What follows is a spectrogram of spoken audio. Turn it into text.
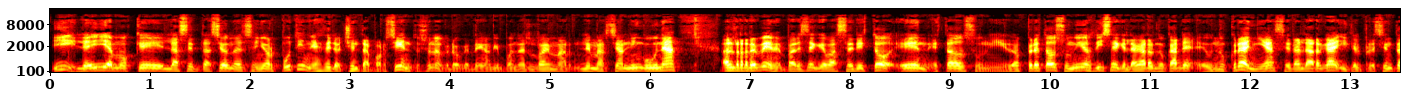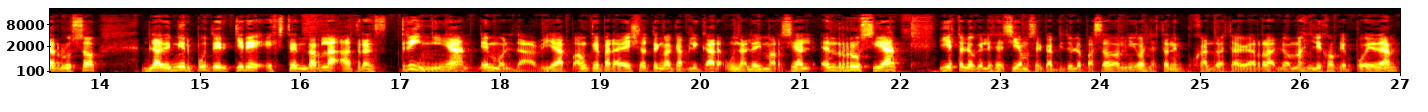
Y leíamos que la aceptación del señor Putin es del 80%. Yo no creo que tenga que ponerle marcial ninguna. Al revés, me parece que va a ser esto en Estados Unidos. Pero Estados Unidos dice que la guerra en Ucrania será larga y que el presidente ruso Vladimir Putin quiere extenderla a Transtrinia en Moldavia, aunque para ello tenga que aplicar una ley marcial en Rusia. Y esto es lo que les decíamos el capítulo pasado, amigos, la están empujando a esta guerra lo más lejos que pueda.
